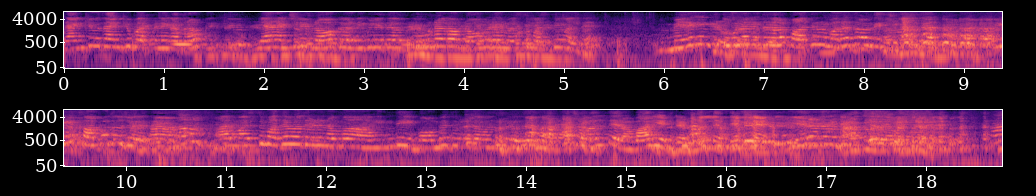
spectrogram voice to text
ಥ್ಯಾಂಕ್ ಯು ಥ್ಯಾಂಕ್ ಯು ಬರ್ಪಿನಿ ಯಾರ್ ಆಕ್ಚುಲಿ ಬ್ಲಾಗ್ ನಿಗುಲಿದ ತೂನಾಗ ಬ್ಲಾಗ್ ಮಸ್ತ್ ಮಸ್ತಿ ಮಲ್ದೆ మెరుగు ఇంక తూలనిద్దల పాత్ర మనసా ఉంది ఈ పాప తోజోరే ఆ మస్తు మధ్య మధ్య నమ్మ హింది ಬಾಂಬೆ ದುಲ್ಲದ ಮಸ್ತು ಚಲ್ತೇರ ಬಾರಿ ಎಂಟೆಡ್ ಮಲ್ಲೆ ಎಟ್ಟೆ ಏರಣ ಹಾ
